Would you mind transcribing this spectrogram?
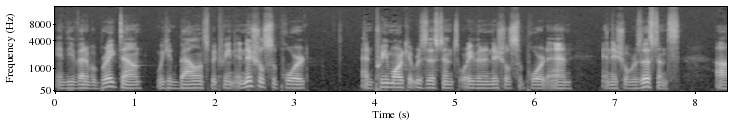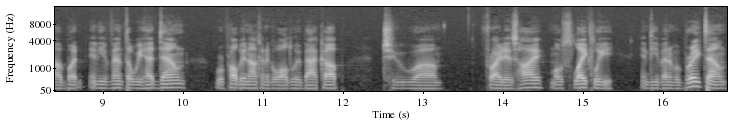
in the event of a breakdown, we can balance between initial support and pre-market resistance or even initial support and initial resistance. Uh, but in the event that we head down, we're probably not going to go all the way back up to um, Friday's high. Most likely, in the event of a breakdown,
